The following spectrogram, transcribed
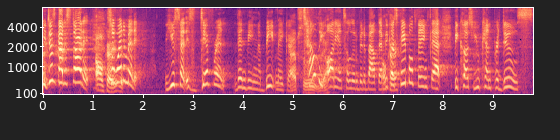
We just got to start it. Okay. So wait a minute. You said it's different than being a beat maker. Tell the audience a little bit about that because people think that because you can produce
